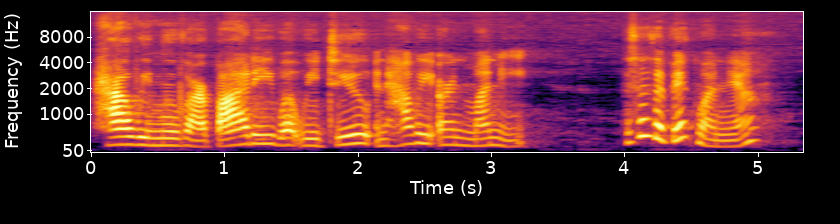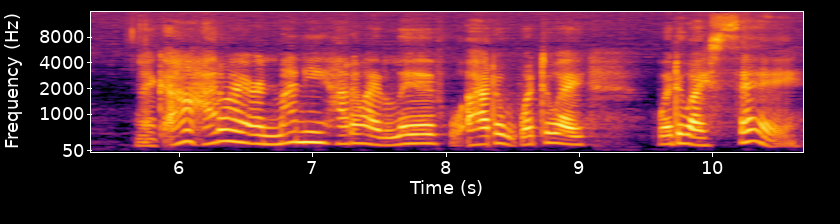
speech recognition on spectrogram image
how we move our body, what we do, and how we earn money. This is a big one, yeah? Like, ah, how do I earn money? How do I live? How do, what do I, what do I say?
